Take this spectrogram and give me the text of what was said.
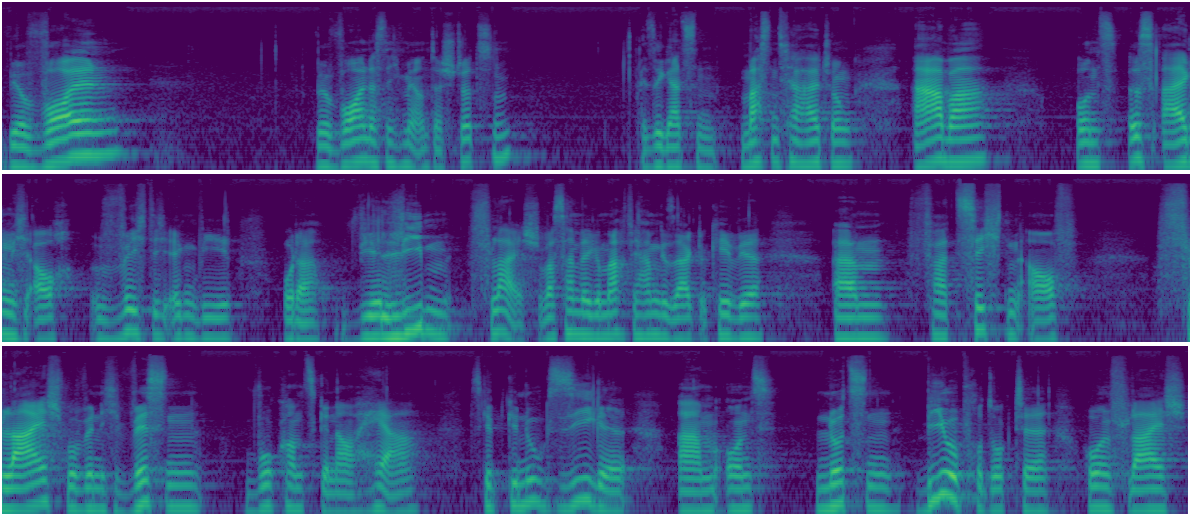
wir wollen, wir wollen das nicht mehr unterstützen, diese ganzen Massentierhaltung, aber uns ist eigentlich auch wichtig irgendwie, oder wir lieben Fleisch. Was haben wir gemacht? Wir haben gesagt, okay, wir ähm, verzichten auf Fleisch, wo wir nicht wissen, wo kommt es genau her. Es gibt genug Siegel ähm, und nutzen Bioprodukte, holen Fleisch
